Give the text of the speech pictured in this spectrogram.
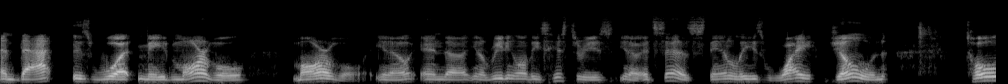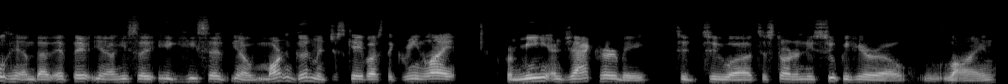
And that is what made Marvel Marvel, you know. And uh, you know, reading all these histories, you know, it says Stan Lee's wife Joan told him that if they, you know, he said he, he said, you know, Martin Goodman just gave us the green light for me and Jack Kirby to to uh, to start a new superhero line,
